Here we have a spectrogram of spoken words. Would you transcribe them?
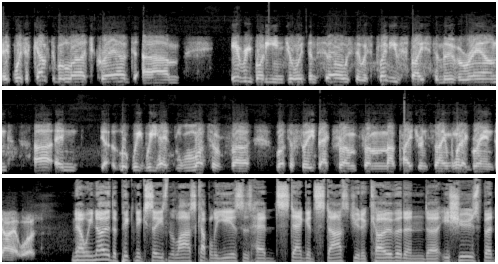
It was a comfortable large crowd. Um, everybody enjoyed themselves. There was plenty of space to move around, uh, and look, we, we had lots of uh, lots of feedback from from uh, patrons saying what a grand day it was. Now we know the picnic season the last couple of years has had staggered starts due to COVID and uh, issues, but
